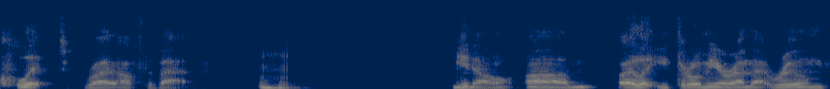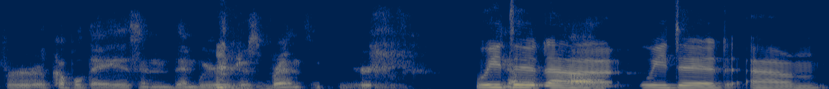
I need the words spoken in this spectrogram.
clicked right off the bat. Mhm. You know, um, I let you throw me around that room for a couple days, and then we were just friends. We were, We know, did uh uh, we did um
